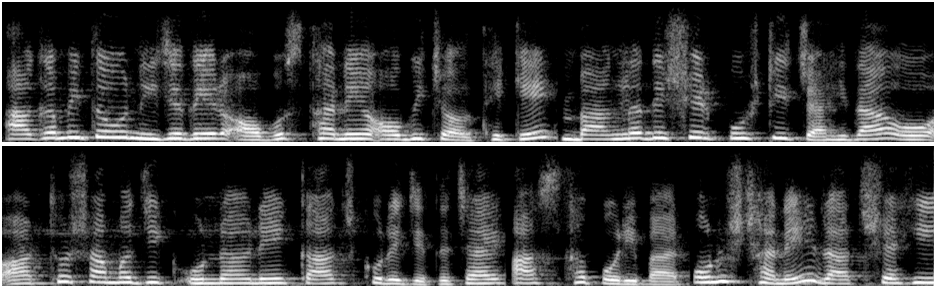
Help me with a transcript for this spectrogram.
আগামীতেও নিজেদের অবস্থানে অবিচল থেকে বাংলাদেশের পুষ্টি চাহিদা ও আর্থসামাজিক উন্নয়নে কাজ করে যেতে চায় আস্থা পরিবার। অনুষ্ঠানে রাজশাহী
